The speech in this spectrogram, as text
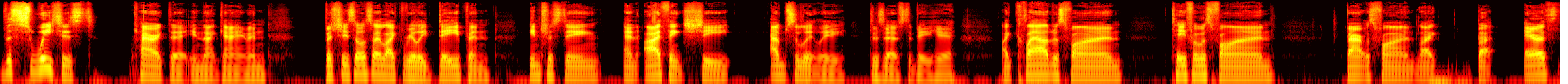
the sweetest character in that game. And but she's also like really deep and interesting, and I think she absolutely deserves to be here. Like Cloud was fine, Tifa was fine, Barret was fine. Like, but Aerith,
